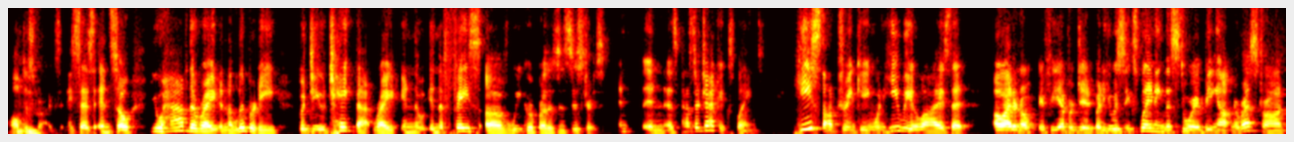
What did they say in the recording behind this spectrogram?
Paul mm describes. And he says, and so you have the right and the liberty, but do you take that right in the in the face of weaker brothers and sisters? And, and as Pastor Jack explains, he stopped drinking when he realized that oh, I don't know if he ever did, but he was explaining the story of being out in a restaurant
